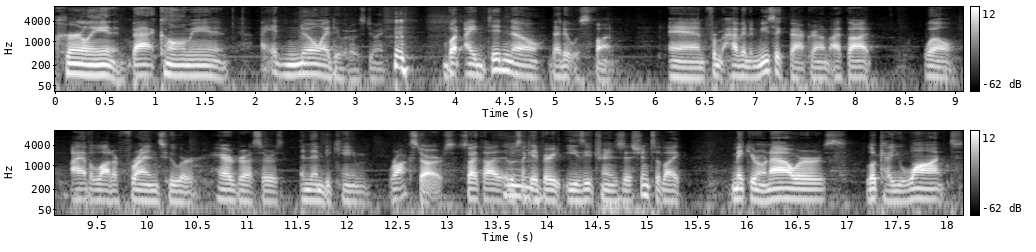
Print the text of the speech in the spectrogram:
curling and backcombing, and I had no idea what I was doing. but I did know that it was fun. And from having a music background, I thought, well, I have a lot of friends who were hairdressers and then became rock stars. So I thought it was like a very easy transition to like make your own hours, look how you want.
